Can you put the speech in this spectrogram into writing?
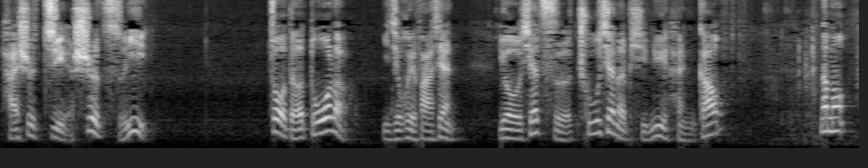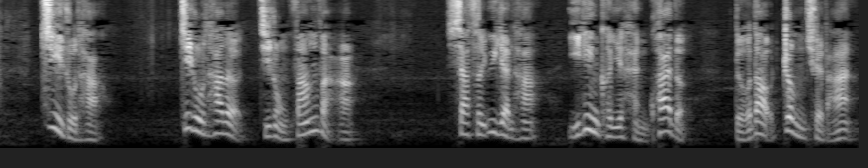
还是解释词义，做得多了。你就会发现，有些词出现的频率很高。那么，记住它，记住它的几种方法，下次遇见它，一定可以很快的得到正确答案。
